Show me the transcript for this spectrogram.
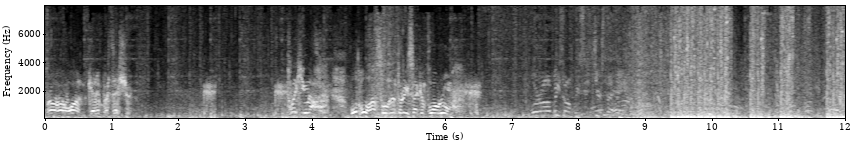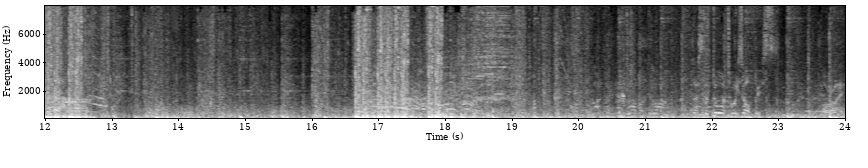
Bravo 1, get in position. Flanking now. Multiple hostiles entering second floor room. We're Waraabe's office is just ahead. That's the door to his office. All right,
